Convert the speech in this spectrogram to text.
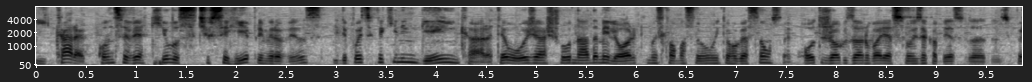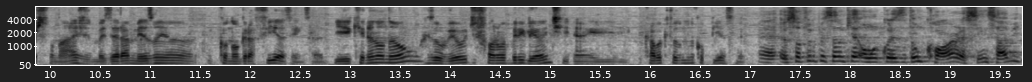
E, cara, quando você vê aquilo, tipo, você ri a primeira vez e depois você vê que ninguém, cara, até hoje achou nada melhor que uma exclamação ou uma interrogação, sabe? Outros jogos usaram variações na cabeça da- dos personagens, mas era a mesma iconografia, assim, sabe? E querendo ou não, resolveu de forma brilhante, né? E acaba que todo mundo copia, sabe? É, eu só fico pensando que é uma coisa tão core, assim, sabe?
